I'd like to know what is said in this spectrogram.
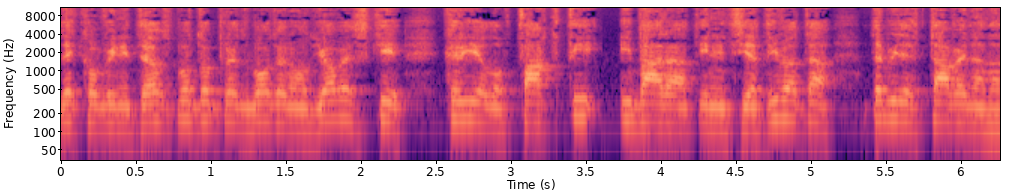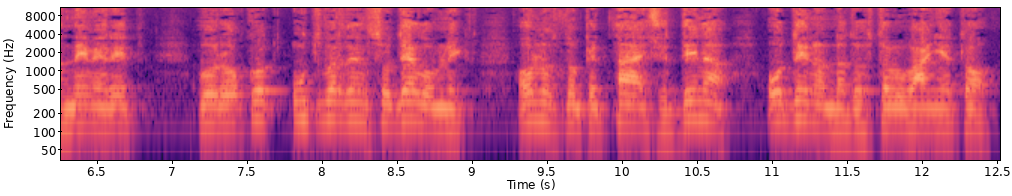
дека обвинителството предводено од Јовески криело факти и бараат иницијативата да биде ставена на дневен ред во рокот утврден со деловник, односно 15 дена од денот на доставувањето.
